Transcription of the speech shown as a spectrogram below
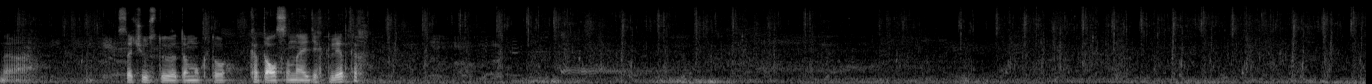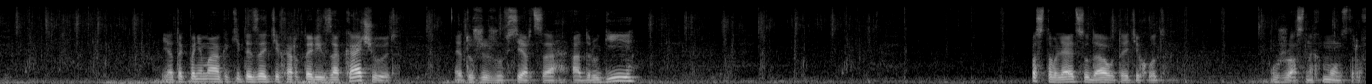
Да. Сочувствую тому, кто катался на этих клетках. Я так понимаю, какие-то из этих артерий закачивают эту жижу в сердце, а другие поставляют сюда вот этих вот ужасных монстров.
